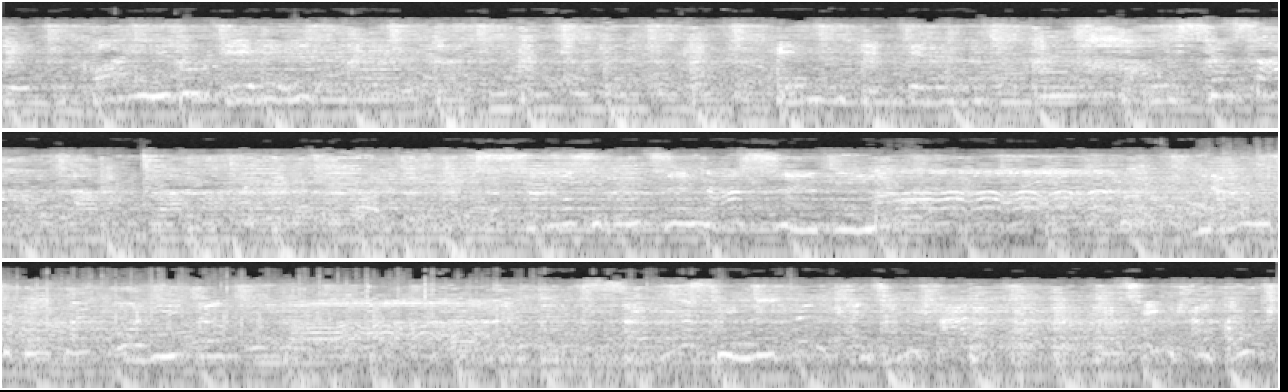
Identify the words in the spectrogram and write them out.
电，快如电，变变变，好潇洒，好浪漫。说是不迟，那是不慢，男子不会脱离这不难。三十你远看近看，前看后看，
